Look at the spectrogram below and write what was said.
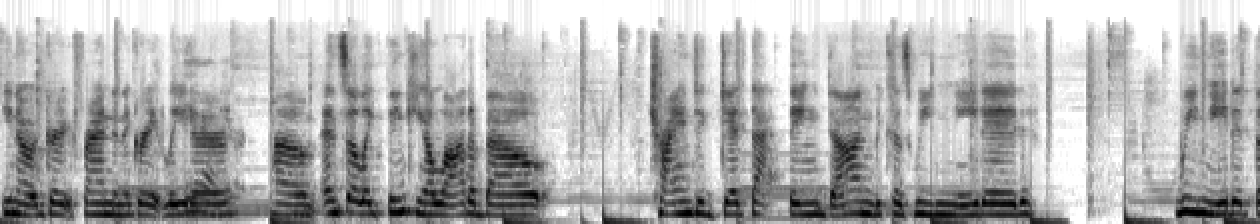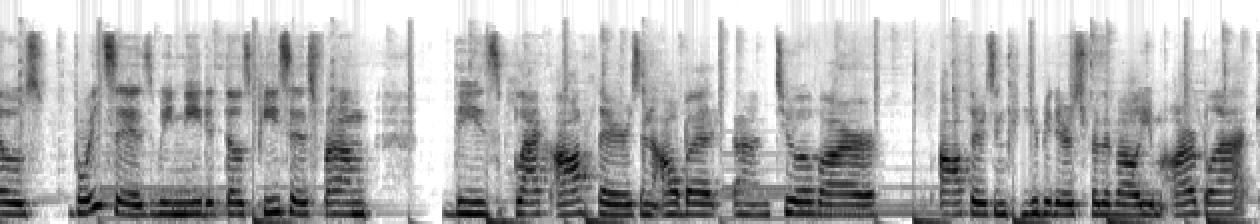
you know, a great friend and a great leader. Yeah. Um, and so, like, thinking a lot about trying to get that thing done because we needed we needed those voices we needed those pieces from these black authors and all but um, two of our authors and contributors for the volume are black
